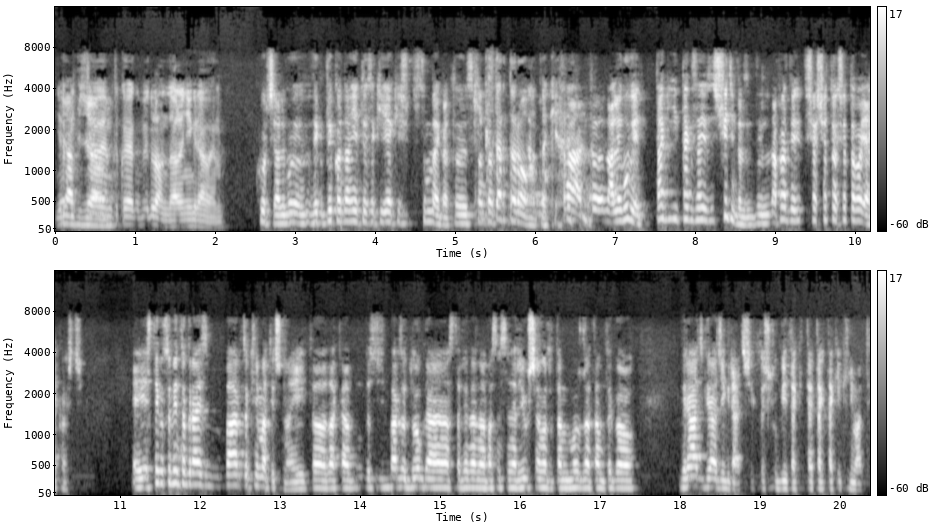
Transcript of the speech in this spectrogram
Ja, widziałem. tylko jak wygląda, ale nie grałem. Kurczę, ale mówię, wy, wykonanie to jest jakieś, jakieś mega, to jest fantastyczne. Kickstarterowe takie. Tak, to, ale mówię, tak i tak świetnie, to, naprawdę światowa, światowa jakość. Yy, Z tego co wiem, to gra jest bardzo klimatyczna i to taka dosyć bardzo długa, nastawiona na własne scenariusze, może tam, można tam tego grać, grać i grać, jak ktoś lubi taki, tak, tak, takie klimaty.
